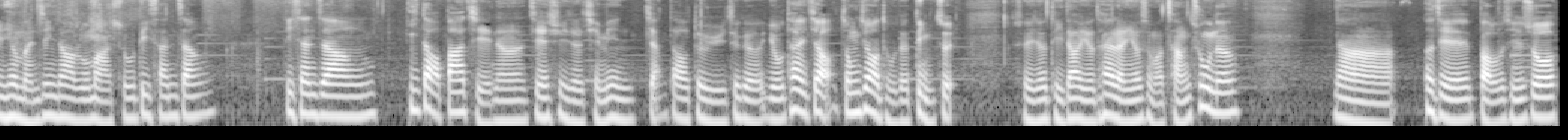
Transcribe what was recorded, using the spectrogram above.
今天我们进到罗马书第三章，第三章一到八节呢，接续着前面讲到对于这个犹太教宗教徒的定罪，所以就提到犹太人有什么长处呢？那二节保罗其实说，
